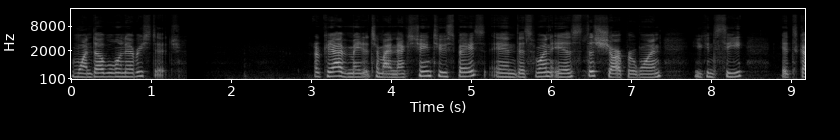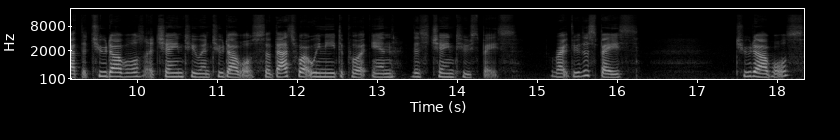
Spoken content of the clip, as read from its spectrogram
One double in every stitch. Okay, I've made it to my next chain two space, and this one is the sharper one. You can see it's got the two doubles, a chain two, and two doubles. So that's what we need to put in this chain two space. Right through the space, two doubles,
